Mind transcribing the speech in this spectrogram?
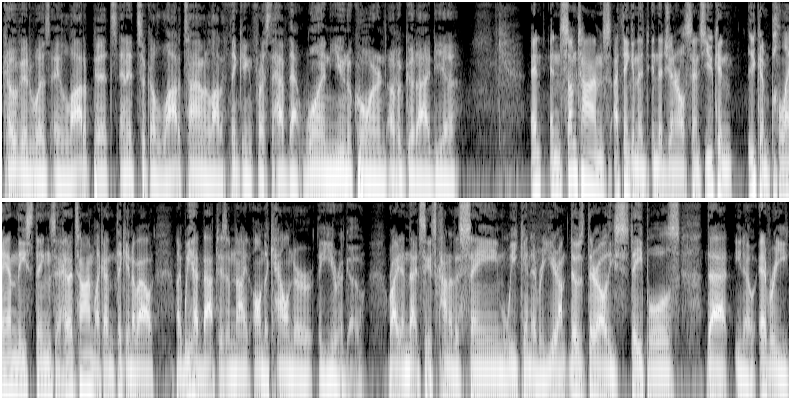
COVID was a lot of pits and it took a lot of time and a lot of thinking for us to have that one unicorn of a good idea. And and sometimes I think in the in the general sense you can you can plan these things ahead of time. Like I'm thinking about like we had baptism night on the calendar a year ago right? And that's it's kind of the same weekend every year. I'm, those there are all these staples that you know every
